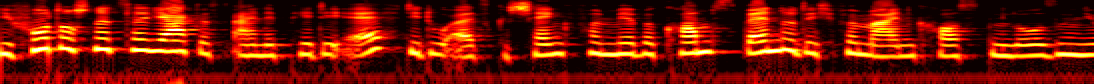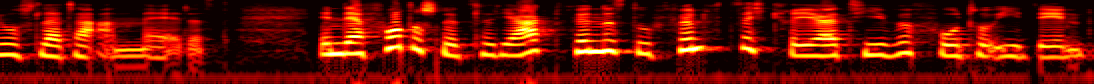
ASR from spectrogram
Die Fotoschnitzeljagd ist eine PDF, die du als Geschenk von mir bekommst, wenn du dich für meinen kostenlosen Newsletter anmeldest. In der Fotoschnitzeljagd findest du 50 kreative Fotoideen,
